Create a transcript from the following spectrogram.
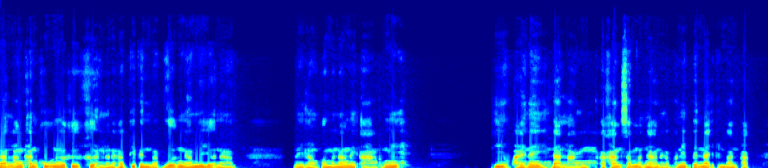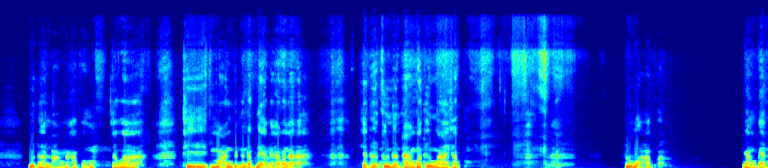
ด้านหลังคันคูนั่นก็คือเขื่อนแล้วนะครับ ที่เป็นแบบเวิงน้ำเยอะๆนะครับ นี่เราก็มานั่งในอ่างตรงนี้ ที่อยู่ภายในด้านหลังอาคารสำนักงานนะครับ อันนี้เป็นน่าจะเป็นบ้านพักอยู่ด้านหลังนะครับ ผม แต่ว่าที่หมานเป็นอันดับแรกเลยครับนะแค่เดินเพิ่งเดินทางมาถึงไม้ครับ รั่วครับยางแบน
